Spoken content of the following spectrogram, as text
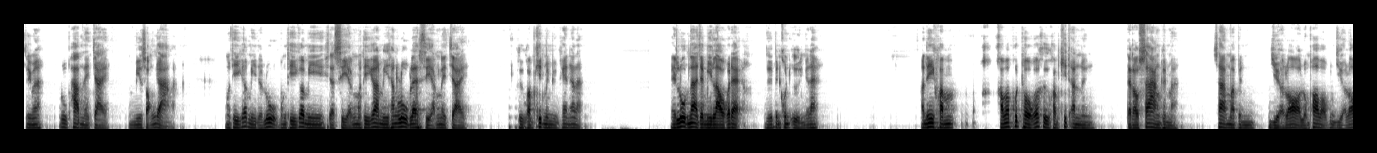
ใช่ไหมรูปภาพในใจมีสองอย่างบางทีก็มีแต่รูป บางทีก็มีแต่เสียง บางทีก็มีทั้งรูปและเสียงในใจ คือความคิดมันมีอยู่แค่นั้นแหละ ในรูปน่าจะมีเราก็ได้ หรือเป็นคนอื่นก็ได้ อันนี้ความคำว่าพุทโธก็คือความคิดอันหนึงแต่เราสร้างขึ้นมา สร้างมาเป็นเหยื่อล่อหลวงพ่อบอกเป็นเหยื่อล่อ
